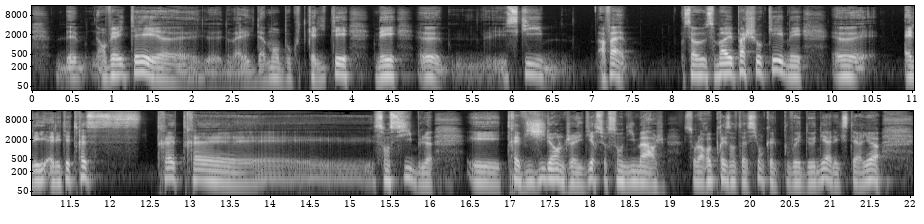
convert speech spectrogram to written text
en vérité, elle a évidemment beaucoup de qualités, mais ce qui, enfin, ça, ça m'avait pas choqué, mais elle, elle était très très très sensible et très vigilante, j'allais dire, sur son image, sur la représentation qu'elle pouvait donner à l'extérieur.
